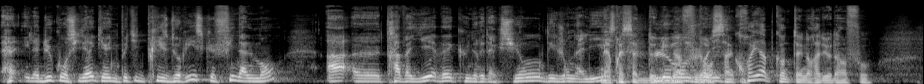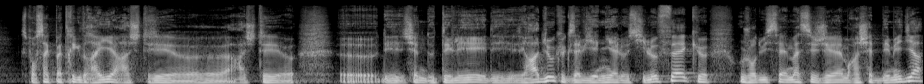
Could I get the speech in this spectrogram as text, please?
il a dû considérer qu'il y a une petite prise de risque finalement à euh, travailler avec une rédaction, des journalistes. Mais après, ça te donne une influence incroyable quand tu as une radio d'info. C'est pour ça que Patrick Drahi a racheté, euh, a racheté euh, euh, des chaînes de télé et des, radios, que Xavier Niel aussi le fait, que aujourd'hui CMA CGM rachète des médias.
